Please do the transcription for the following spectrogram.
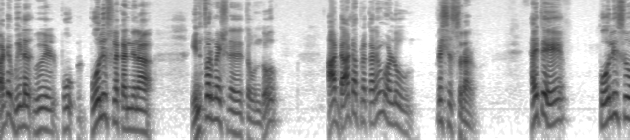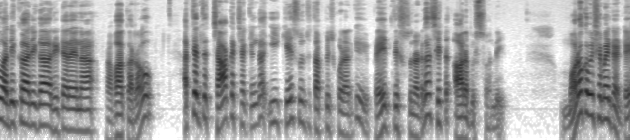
అంటే వీళ్ళ వీళ్ళ పో- పోలీసులకు అందిన ఇన్ఫర్మేషన్ ఏదైతే ఉందో ఆ డాటా ప్రకారం వాళ్ళు ప్రశ్నిస్తున్నారు. అయితే పోలీసు అధికారిగా రిటైర్ అయిన ప్రభాకర్ రావు అత్యంత చాకచక్యంగా ఈ కేసు నుంచి తప్పించుకోవడానికి ప్రయత్నిస్తున్నట్టుగా సిట్ ఆరోపిస్తోంది. మరొక విషయం ఏంటంటే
